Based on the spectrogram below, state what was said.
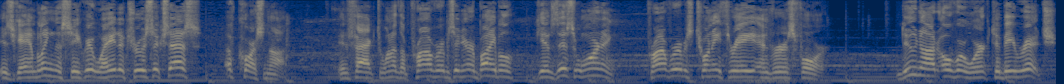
Is gambling the secret way to true success? Of course not. In fact, one of the Proverbs in your Bible gives this warning Proverbs 23 and verse 4. Do not overwork to be rich.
